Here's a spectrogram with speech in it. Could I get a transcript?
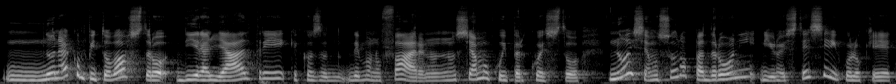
Non è compito vostro dire agli altri che cosa devono fare, non, non, siamo qui per questo. Noi siamo solo padroni di noi stessi, di quello che,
